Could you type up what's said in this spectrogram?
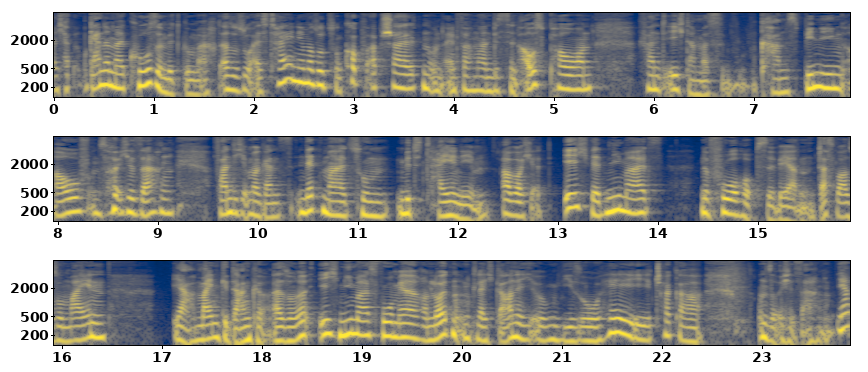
ich habe gerne mal Kurse mitgemacht, also so als Teilnehmer so zum Kopf abschalten und einfach mal ein bisschen auspowern, fand ich. Damals kam Spinning auf und solche Sachen, fand ich immer ganz nett mal zum Mitteilnehmen. Aber ich, ich werde niemals eine Vorhopse werden. Das war so mein ja, mein Gedanke. Also ne, ich niemals vor mehreren Leuten und gleich gar nicht irgendwie so, hey, Chaka und solche Sachen. Ja,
